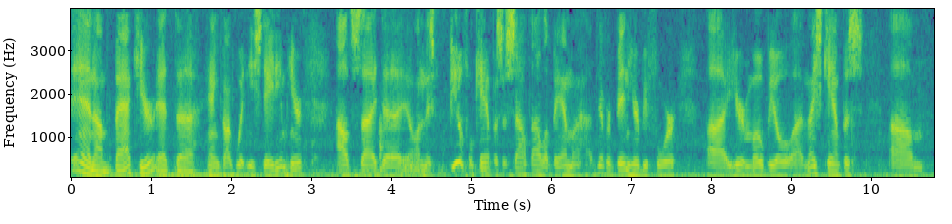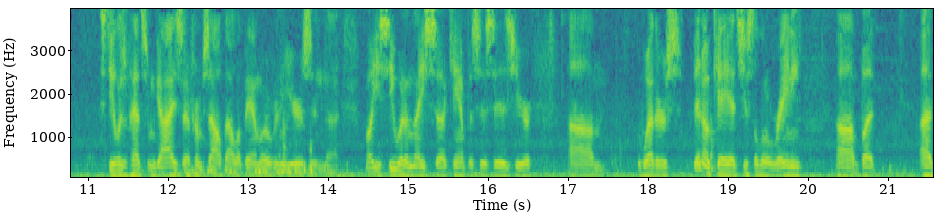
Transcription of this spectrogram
And I'm back here at uh, Hancock Whitney Stadium here outside uh, on this beautiful campus of South Alabama. I've never been here before uh, here in Mobile. Uh, nice campus. Um, Steelers have had some guys uh, from South Alabama over the years, and uh, well, you see what a nice campus this is here. Um, the weather's been okay; it's just a little rainy, but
